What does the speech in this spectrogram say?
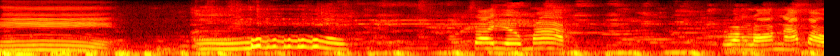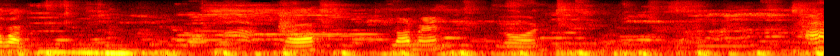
นี่อู้ไส้เยอะมาก ระวังร้อนนะเปล่าก่อน ร้อนมาก เหรอ ร้อนไหม ร้อน อะ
